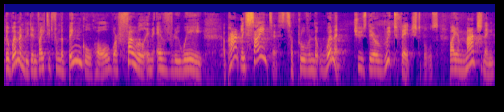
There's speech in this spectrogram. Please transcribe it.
The women we'd invited from the bingo hall were foul in every way. Apparently, scientists have proven that women choose their root vegetables by imagining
